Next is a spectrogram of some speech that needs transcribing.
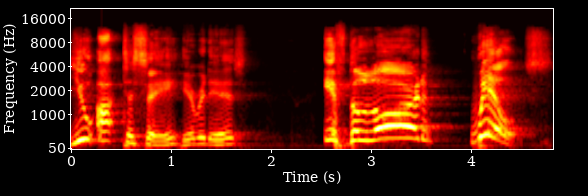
you ought to say, here it is, if the Lord wills.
